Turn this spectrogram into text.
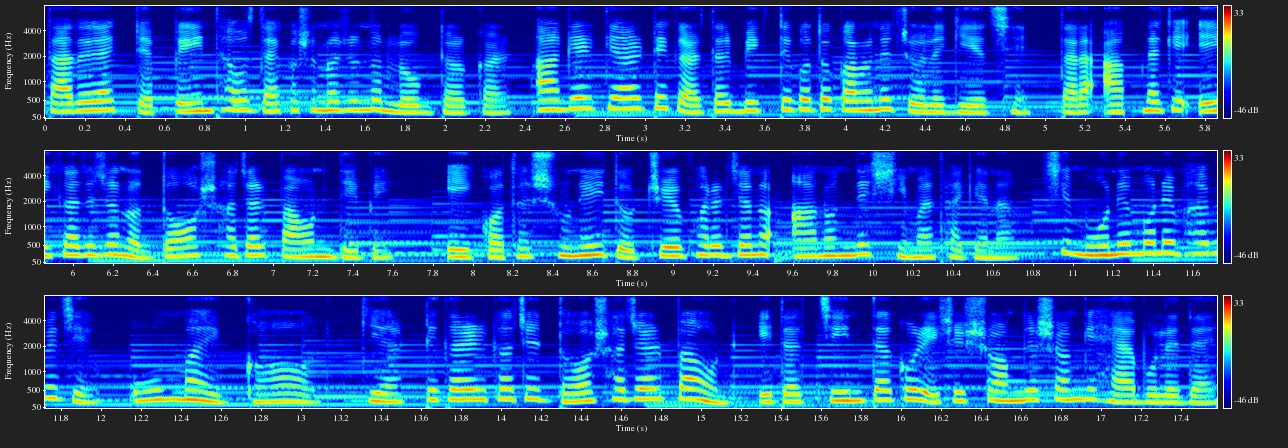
তাদের একটা পেইন্ট হাউস দেখাশোনার জন্য লোক দরকার। আগের কেয়ারটেকার তার ব্যক্তিগত কারণে চলে গিয়েছে। তারা আপনাকে এই কাজের জন্য দশ হাজার পাউন্ড দেবে। এই কথা শুনেই তো ট্রেভারের যেন আনন্দের সীমা থাকে না। সে মনে মনে ভাবে যে ও মাই গড কেয়ারটেকারের কাছে দশ হাজার পাউন্ড এটা চিন্তা করে সে সঙ্গে সঙ্গে হ্যাঁ বলে দেয়।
